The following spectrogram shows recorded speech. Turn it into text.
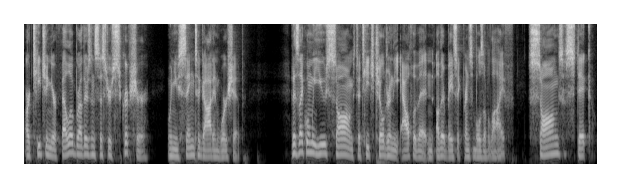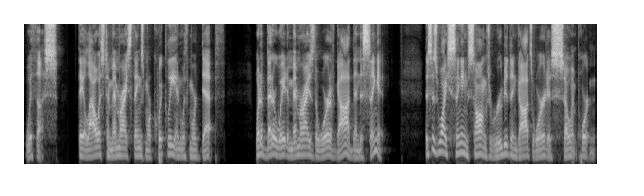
are teaching your fellow brothers and sisters Scripture when you sing to God in worship. It is like when we use songs to teach children the alphabet and other basic principles of life. Songs stick with us. They allow us to memorize things more quickly and with more depth. What a better way to memorize the Word of God than to sing it? This is why singing songs rooted in God's Word is so important.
